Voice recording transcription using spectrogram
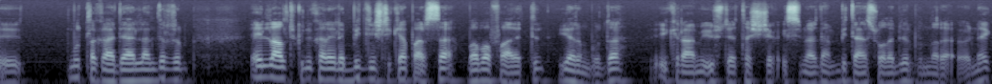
e, mutlaka değerlendiririm. 56 günlük arayla bir dinçlik yaparsa Baba Fahrettin yarın burada ikrami üste taşıyacak isimlerden bir tanesi olabilir bunlara örnek.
